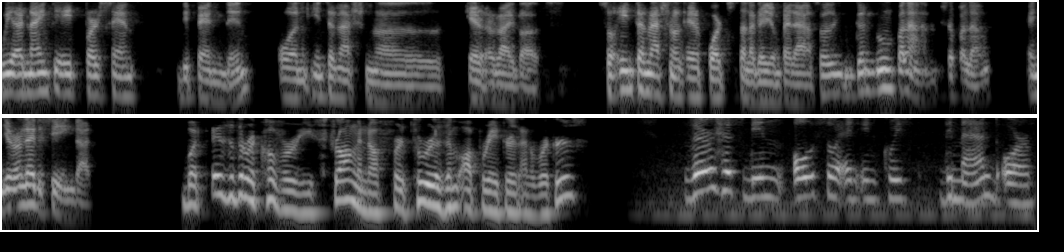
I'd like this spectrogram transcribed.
we are 98% dependent on international air arrivals. So international airports talaga yung kailangan. So ganun pa lang, isa pa lang. And you're already seeing that. But is the recovery strong enough for tourism operators and workers? There has been also an increased demand or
